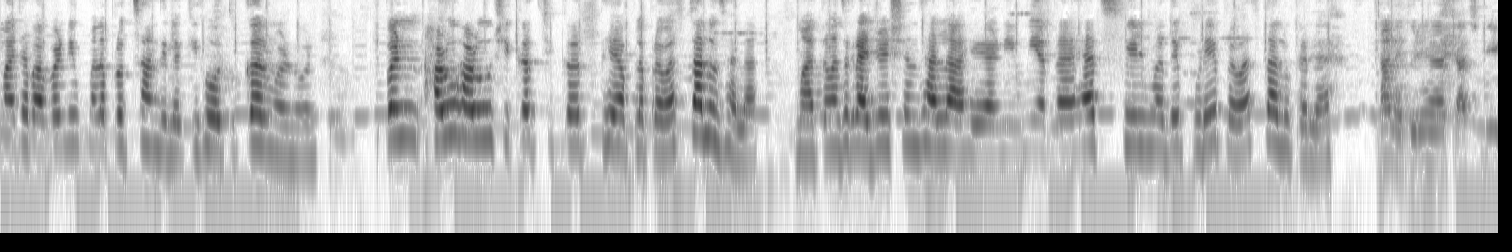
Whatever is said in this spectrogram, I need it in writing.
माझ्या बाबांनी मला प्रोत्साहन दिलं की हो तू कर म्हणून. पण हळूहळू शिकत शिकत हे आपला प्रवास चालू झाला. मग आता माझं ग्रॅज्युएशन झालं आहे आणि मी आता ह्याच फील्डमध्ये पुढे प्रवास चालू केलाय छान आहे तुझ्या चाचणी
